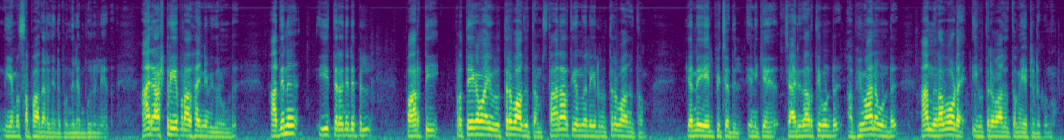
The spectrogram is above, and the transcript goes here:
നിയമസഭാ തെരഞ്ഞെടുപ്പ് നിലമ്പൂരിലേത്. ആ രാഷ്ട്രീയ പ്രാധാന്യം ഇതിനുണ്ട്. അതിന് ഈ തെരഞ്ഞെടുപ്പിൽ പാർട്ടി പ്രത്യേകമായ ഒരു ഉത്തരവാദിത്വം സ്ഥാനാർത്ഥി എന്ന നിലയിൽ ഒരു ഉത്തരവാദിത്വം എന്നെ ഏൽപ്പിച്ചതിൽ എനിക്ക് ചാരിതാർത്ഥ്യമുണ്ട് അഭിമാനമുണ്ട്. ആ നിറവോടെ ഈ ഉത്തരവാദിത്വം ഏറ്റെടുക്കുന്നു.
